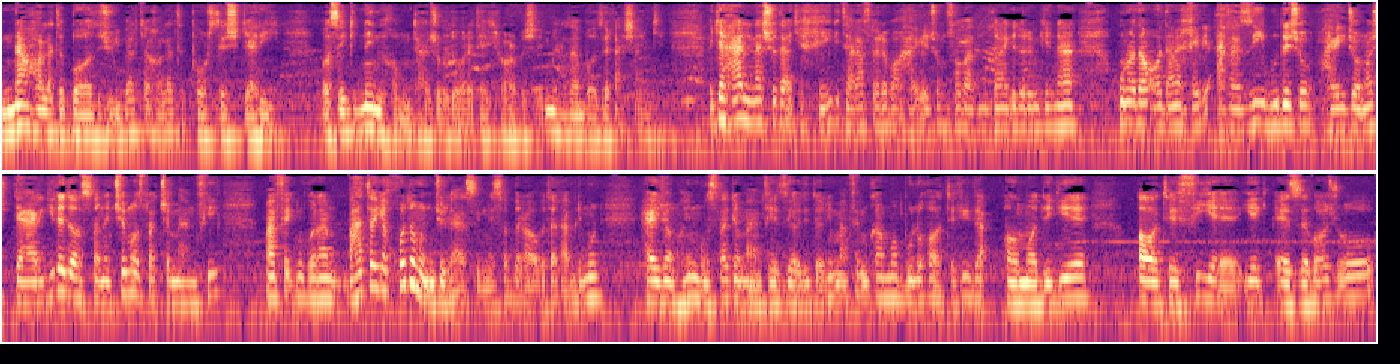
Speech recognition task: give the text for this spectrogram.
نه حالت بازجویی بلکه حالت پرسشگری. واسه اینکه نمی‌خوام اون تجربه دوباره تکرار بشه. این مثلا بازی قشنگی اگه حل نشده اگه خیلی طرف داره با هیجان صحبت می‌کنه اگه داره میگه نه اون آدم آدم خیلی عوضی بودش و هیجاناش درگیر داستانه چه مثبت چه منفی من فکر می‌کنم. و حتی اگه خودمون اینجوری هستیم نسبت به رابطه قبلیمون هیجان های مثبت یا منفی زیادی داریم. من فکر می‌کنم ما بلوغ عاطفی و آمادگی عاطفی یک ازدواج رو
